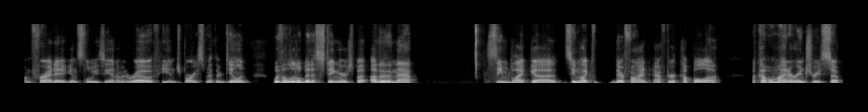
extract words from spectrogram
on Friday against Louisiana Monroe if he and Jabari Smith are dealing with a little bit of stingers. But other than that, seemed like uh, seemed like they're fine after a couple uh, a couple minor injuries. So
